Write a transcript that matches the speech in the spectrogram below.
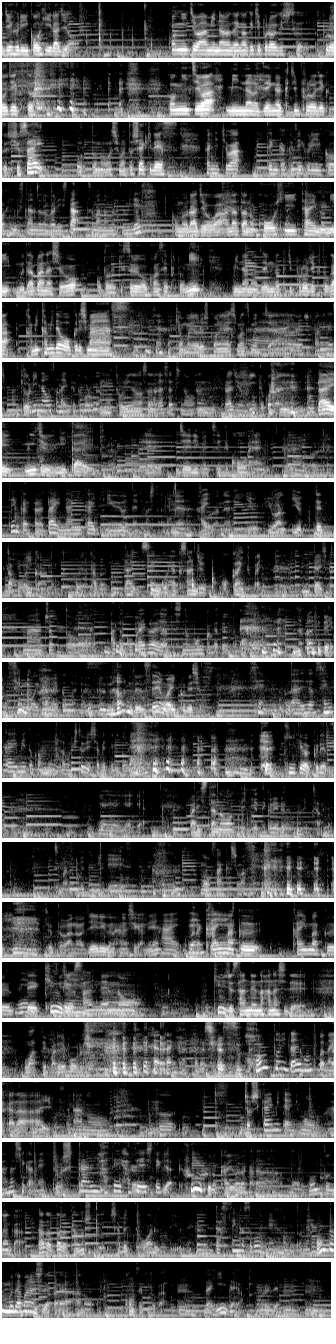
学寺フリーコーヒーラジオ。こんにちはみんなの全学寺プロジェクト。プロジェクト。こんにちはみんなの全学寺プロジェクト主催夫の大島俊明です。こんにちは全学寺フリーコーヒースタンドのバリスタ妻のむつみです。このラジオはあなたのコーヒータイムに無駄話をお届けするをコンセプトにみんなの全学寺プロジェクトが神々でお送りします。今日もよろしくお願いしますむっちゃはいよろしくお願いします。日取り直さないってところがうんね取り直さない。私たちのうん。ラジオのいいところ、うん。第22回、えー J リーグについて後編ということ前回から第何回っていうようになりましたね。で、ね、はい。そうだね。言言わ言ってった方がいいかなと思って。これ多分第1535回とか言いたいじまあちょっとあと5回ぐらいで私の文句が出ると思う。ゃ んなんで1000もいかないと思います。なんで？1000は行くでしょ1000あれじゃ1000回目とかも多分一人で喋ってると思う、聞いてはくれるのでいやいやいやいや。もバリスタのって言ってくれるちゃんと妻のむつみですって。もう参加しません。ちょっとあの J リーグの話がね、はいまだ開幕開幕で前編93年の、93年の話で終わってバレーボール。いやなんか話が進本当に台本とかないからあのうん本当女子会みたいにもう話がね女子会派生派生していや夫婦の会話だからもう本当なんかただただ楽しく喋って終わるっていうね。うん脱線がすごいね本当ね。本当に無駄話だからあのコンセプトが。うん。らいいんだよこれで。うん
